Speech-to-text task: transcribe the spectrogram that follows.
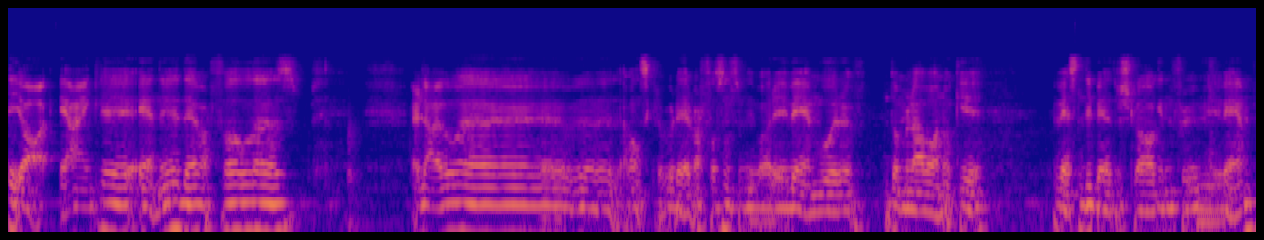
Ja, jeg er egentlig enig i det, i hvert fall eh, Eller det er jo øh, det er vanskelig å vurdere, i hvert fall sånn som de var i VM, hvor Dommelai var nok i vesentlig bedre slag enn Froome i VM.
